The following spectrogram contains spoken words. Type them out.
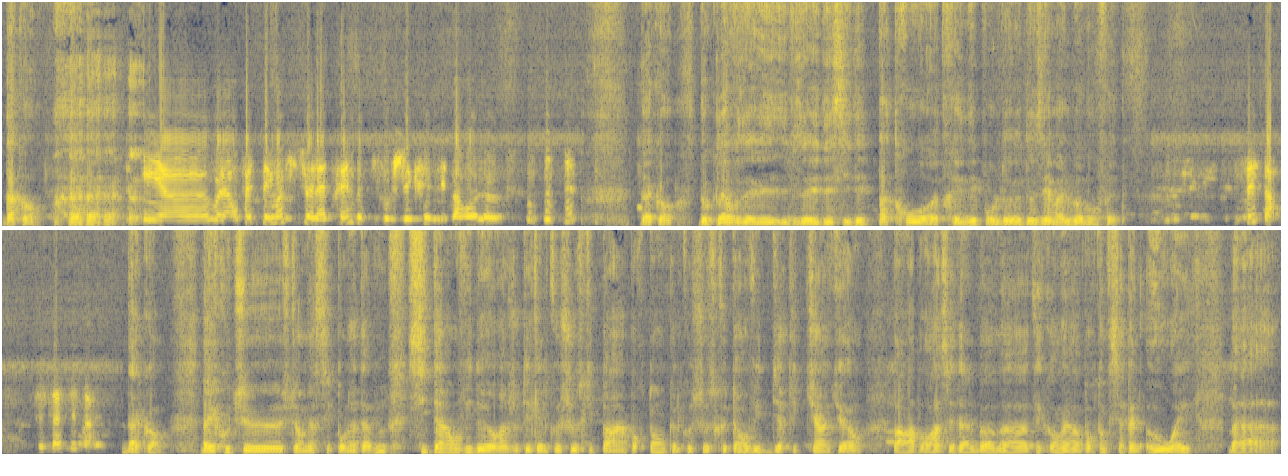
D'accord. Et euh, voilà, en fait, c'est moi qui suis à la traîne parce qu'il faut que j'écrive les paroles. D'accord. Donc là, vous avez vous avez décidé de pas trop traîner pour le deuxième album en fait. C'est ça. C'est ça, c'est ça. D'accord. Bah écoute, je, te remercie pour l'interview. Si tu as envie de rajouter quelque chose qui te paraît important, quelque chose que tu as envie de dire qui te tient à cœur par rapport à cet album, euh, qui est quand même important, qui s'appelle Away, bah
